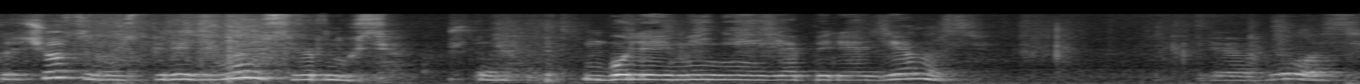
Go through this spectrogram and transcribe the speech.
Причесываюсь, переодеваюсь, вернусь. Что? Более-менее я переоделась, переобулась.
